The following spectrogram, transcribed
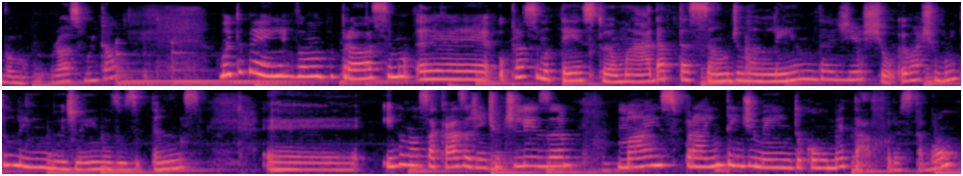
Vamos pro próximo então? Muito bem, vamos pro próximo. É, o próximo texto é uma adaptação de uma lenda de Exu. Eu acho muito lindo as lendas lusitanas. É, e na nossa casa a gente utiliza mais para entendimento como metáforas, tá bom?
